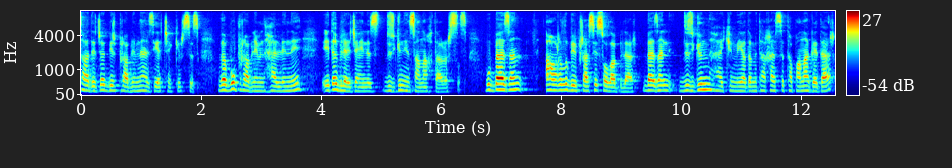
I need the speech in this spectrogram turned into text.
sadəcə bir problemdən əziyyət çəkirsiniz və bu problemin həllini edə biləcəyiniz düzgün insanı axtarırsınız. Bu bəzən ağrılı bir proses ola bilər. Bəzən düzgün həkimi ya da mütəxəssisi tapana qədər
